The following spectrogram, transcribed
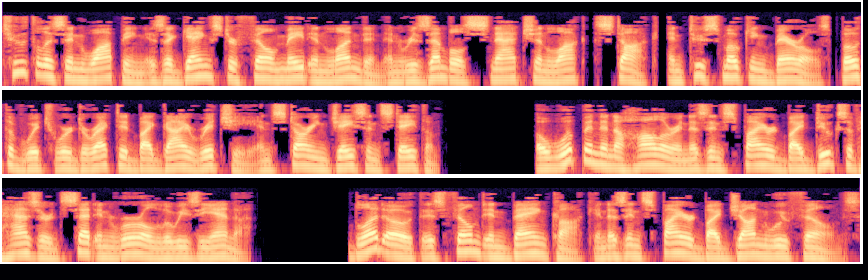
Toothless in Wapping is a gangster film made in London and resembles Snatch and Lock, Stock, and Two Smoking Barrels both of which were directed by Guy Ritchie and starring Jason Statham. A Whoopin' and a Hollerin' is inspired by Dukes of Hazzard set in rural Louisiana. Blood Oath is filmed in Bangkok and is inspired by John Woo films.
